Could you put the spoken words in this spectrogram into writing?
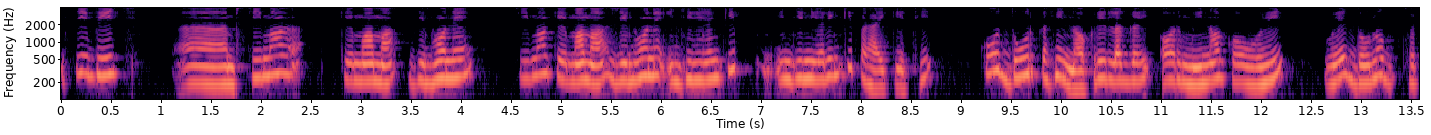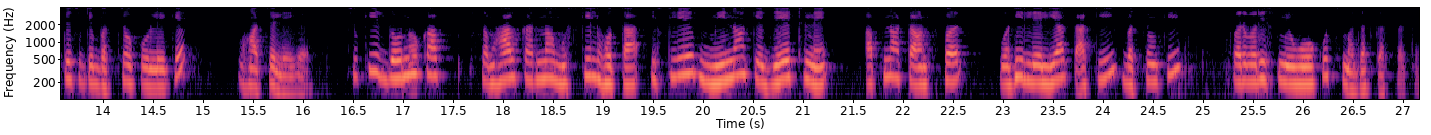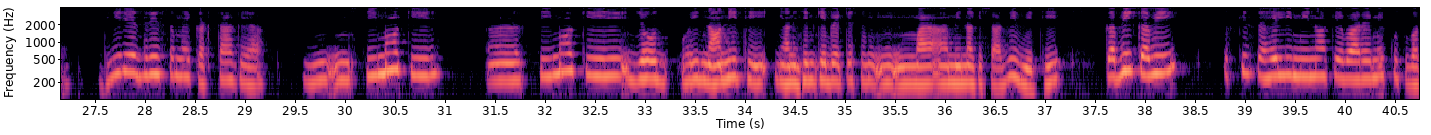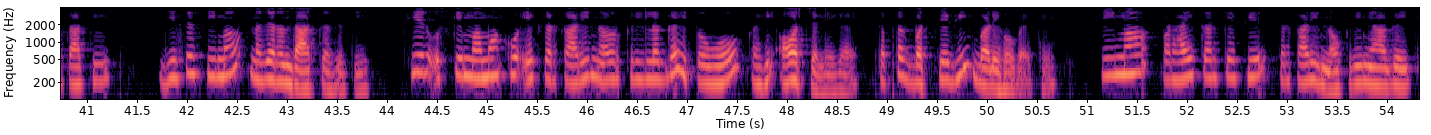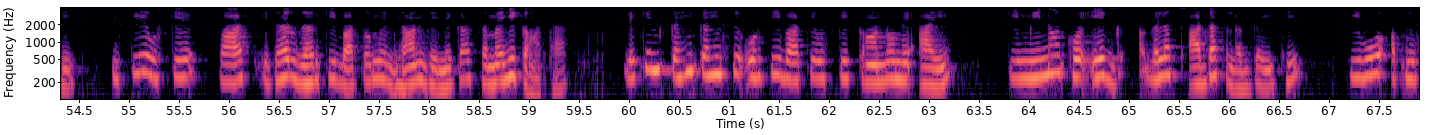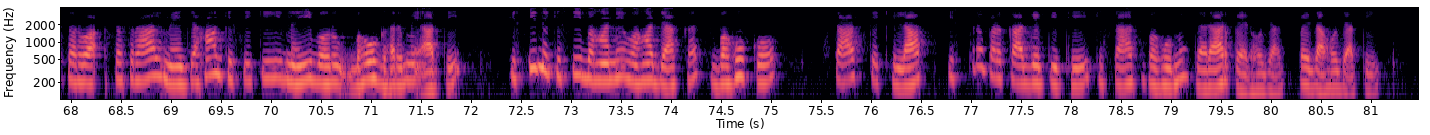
इसी बीच सीमा के मामा जिन्होंने, सीमा के मामा जिन्होंने इंजीनियरिंग की इंजीनियरिंग की पढ़ाई की थी, को दूर कहीं नौकरी लग गई और मीना को वही वे दोनों छोटे छोटे बच्चों को लेके वहाँ चले गए। चूँकि दोनों का संभाल करना मुश्किल होता, इसलिए मीना के जेठ ने अपना ट्रांसफ़र वहीं ले लिया ताकि बच्चों की परवरिश में वो कुछ मदद कर सके। धीरे धीरे समय कटता गया। सीमा की सीमा की जो वही नानी थी, यानी जिनके बेटे से मीना की शादी हुई थी कभी कभी उसकी सहेली मीना के बारे में कुछ बताती, जिसे सीमा नज़रअंदाज कर देती। फिर उसके मामा को एक सरकारी नौकरी लग गई तो वो कहीं और चले गए। तब तक बच्चे भी बड़े हो गए थे। सीमा पढ़ाई करके फिर सरकारी नौकरी में आ गई थी। इसलिए उसके पास इधर उधर की बातों में ध्यान देने का समय ही कहाँ था। लेकिन कहीं कहीं से उड़ती बातें उसके कानों में आई कि मीना को एक गलत आदत लग गई थी कि वो अपने ससुराल में जहाँ किसी की नई बहू घर में आती, किसी न किसी बहाने वहाँ जाकर बहू को सास के खिलाफ इस तरह भड़का देती थी कि सास बहू में दरार पैर हो जा, पैदा हो जाती।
